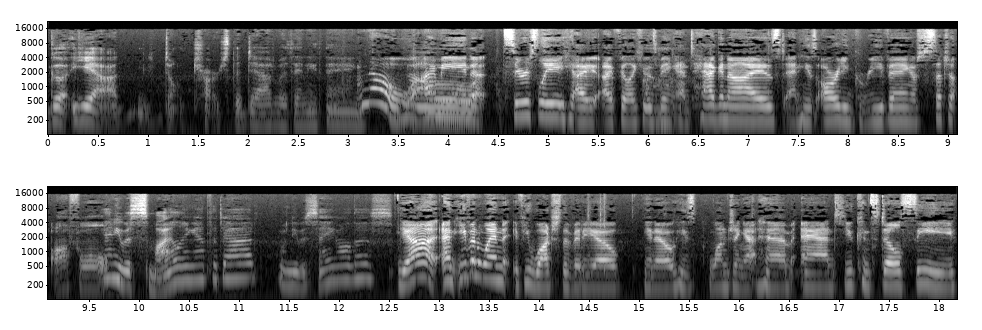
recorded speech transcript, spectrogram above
Good. Yeah. Don't charge the dad with anything. No, I mean, seriously, I, I feel like he was being antagonized and he's already grieving. It was such an awful. And he was smiling at the dad when he was saying all this. Yeah, and even when, if you watch the video, you know, he's lunging at him and you can still see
